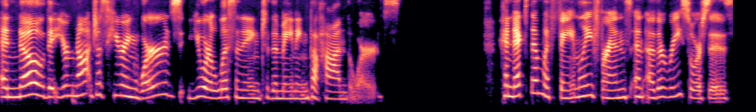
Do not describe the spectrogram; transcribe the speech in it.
and know that you're not just hearing words, you are listening to the meaning behind the words. Connect them with family, friends, and other resources.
